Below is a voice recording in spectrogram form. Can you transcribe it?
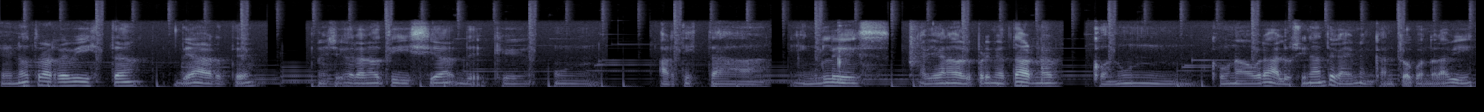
en otra revista de arte me llega la noticia de que un artista inglés había ganado el premio Turner con, un, con una obra alucinante que a mí me encantó cuando la vi.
